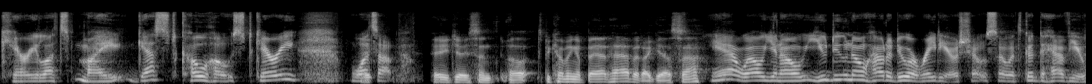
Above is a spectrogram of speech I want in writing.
Kerry Lutz, my guest co host. Kerry, what's hey, up? Hey, Jason. Well, it's becoming a bad habit, I guess, huh? Yeah, well, you know, you do know how to do a radio show, so it's good to have you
